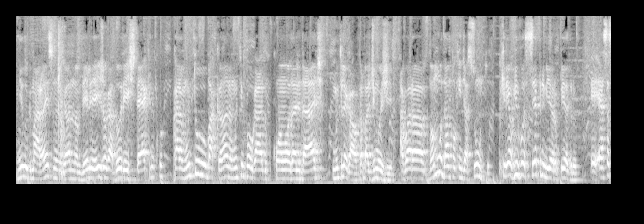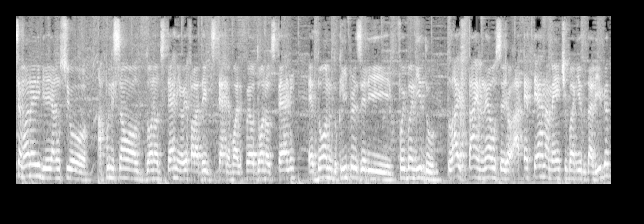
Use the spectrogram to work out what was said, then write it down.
Nilo Guimarães, se não me engano o nome dele, ex-jogador e ex-técnico. Um cara muito bacana, muito empolgado com a modalidade. Muito legal, o trabalho de Mogi. Agora, vamos mudar um pouquinho de assunto. Queria ouvir você primeiro, Pedro. Essa semana a NBA anunciou a punição ao Donald Sterling, eu ia falar David Sterling, olha, foi ao Donald Sterling, é dono do Clippers, ele foi banido lifetime, né? Ou seja, eternamente banido da liga,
